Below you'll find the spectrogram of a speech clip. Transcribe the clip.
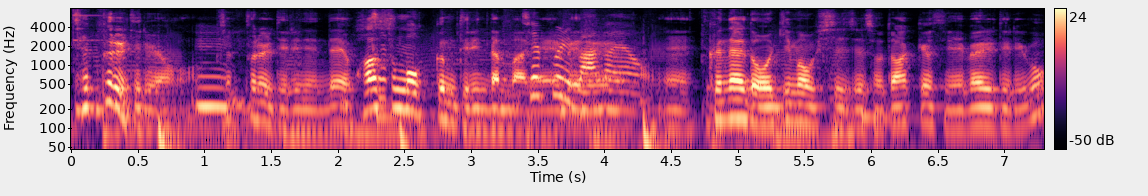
체프를 드려요. 음. 체프를 드리는데 화수목금 드린단 말이에요. 체플이 예배를. 많아요. 예. 그날도 어김없이 이제 저도 학교에서 예배를 드리고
